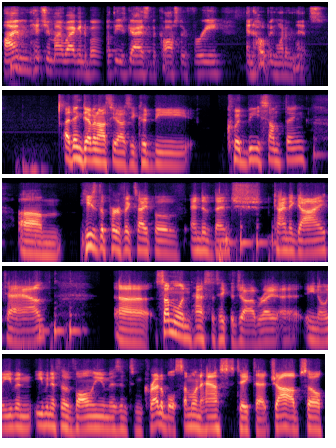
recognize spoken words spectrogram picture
I'm hitching my wagon to both these guys at the cost of free and hoping one of them hits. I think Devin Asiasi could be could be something. Um, he's the perfect type of end of bench kind of guy to have. Uh, someone has to take the job, right? Uh, you know, even even if the volume isn't incredible, someone has to take that job. So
